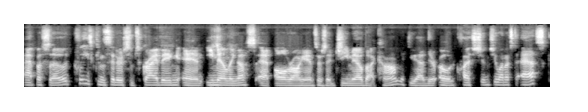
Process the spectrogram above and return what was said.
episode. Please consider subscribing and emailing us at allwronganswers at gmail.com if you have your own questions you want us to ask.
